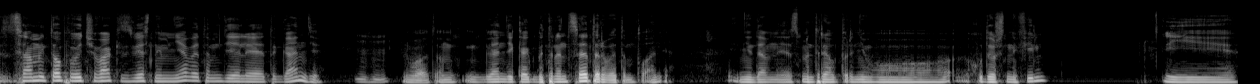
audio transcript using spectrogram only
самый топовый чувак, известный мне в этом деле, это Ганди. Мгм. Вот, он, Ганди как бы трендсеттер в этом плане. Недавно я смотрел про него художественный фильм. И,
